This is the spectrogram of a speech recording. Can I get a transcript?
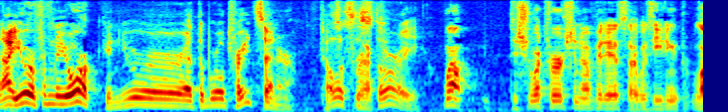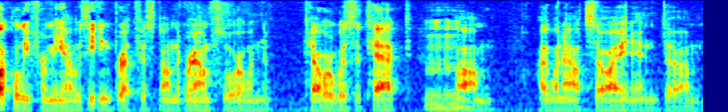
Now you were from New York and you were at the World Trade Center. Tell That's us the story. Well, the short version of it is I was eating, luckily for me, I was eating breakfast on the ground floor when the tower was attacked. Um, I went outside and um,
